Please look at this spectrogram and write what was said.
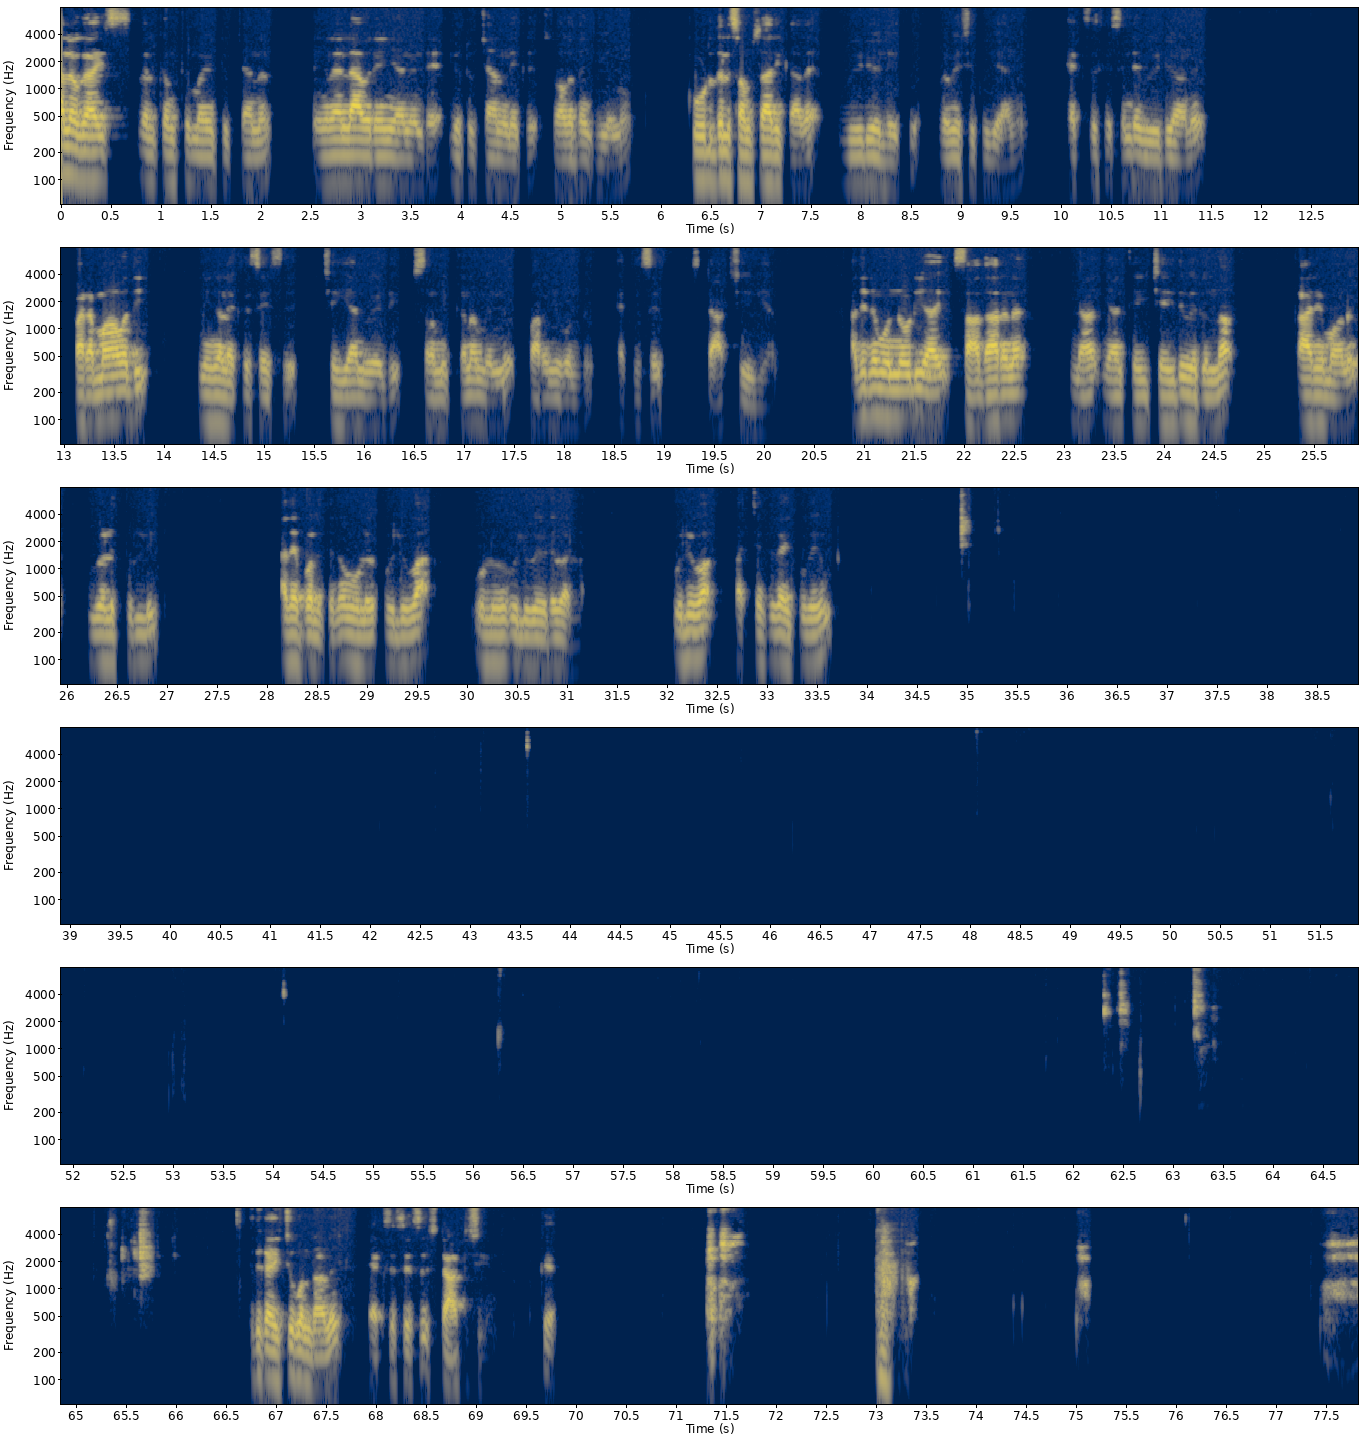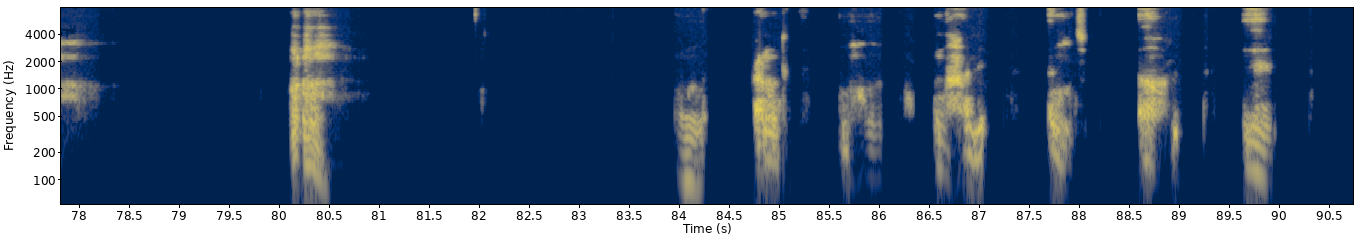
Hello guys welcome to my YouTube channel നിങ്ങളെല്ലാവരെയും ഞാൻ എന്റെ യൂട്യൂബ് ചാനലിലേക്ക് സ്വാഗതം ചെയ്യുന്നു. കൂടുതൽ സംസാരിക്കാതെ വീഡിയോയിലേക്ക് പ്രവേശിക്കുകയാണ്. എക്സസൈസിന്റെ വീഡിയോ ആണ്. പരമാവധി നിങ്ങൾ എക്സസൈസ് ചെയ്യാൻ വേണ്ടി ശ്രമിക്കണം എന്ന് പറഞ്ഞുകൊണ്ട് എക്സസൈസ് സ്റ്റാർട്ട് ചെയ്യുകയാണ്. അതിന് മുന്നോടിയായി സാധാരണ ഞാൻ ചെയ്തു വരുന്ന കാര്യമാണ് വെളുത്തുള്ളി അതേപോലെ തന്നെ ഉലുവ ഉലു ഉലുവയുടെ വെള്ളം. ഉലുവ പച്ചക്ക് കഴിക്കുകയും ഇത് കഴിച്ചുകൊണ്ടാണ് എക്സസൈസ് സ്റ്റാർട്ട് ചെയ്യുന്നത് ഓക്കെ ഒന്ന് രണ്ട് മൂന്ന് നാല് അഞ്ച് ആറ് ഏഴ്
